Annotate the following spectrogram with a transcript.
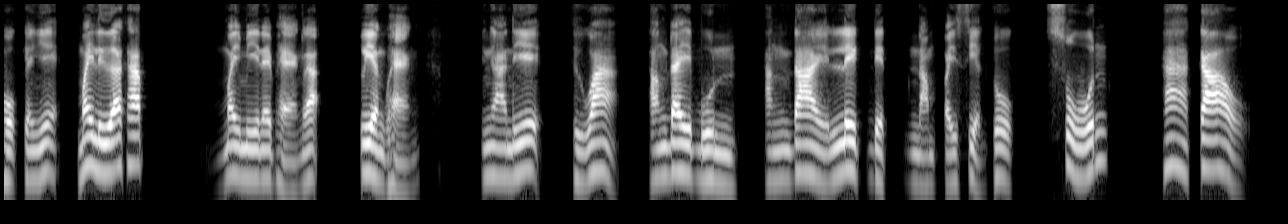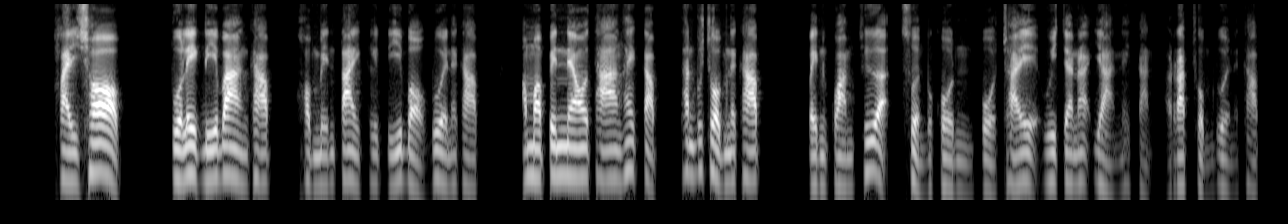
หกอย่างนี้ไม่เหลือครับ ไม่มีในแผงล้วเกลี้ยงแผง งานนี้ถือว่าทั้งได้บุญทั้งได้เลขเด็ดนำไปเสี่ยงโชคศูนย์ห้าเก้าใครชอบตัวเลขนี้บ้างครับ คอมเมนต์ใต้คลิปนี้บอกด้วยนะครับ เอามาเป็นแนวทางให้กับท่านผู้ชมนะครับ เป็นความเชื่อส่วนบุคคล โปรดใช้วิจารณญาณในการรับชมด้วยนะครับ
